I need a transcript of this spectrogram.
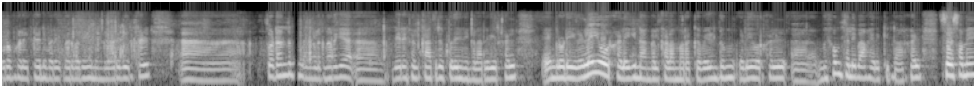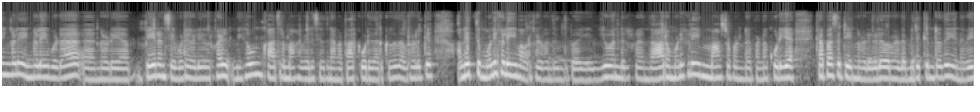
உறவுகளை பேணி வரை வருவதையும் நீங்கள் அறிவீர்கள். தொடர்ந்து எங்களுக்கு நிறைய வேலைகள் காத்திருப்பதை நீங்கள் அறிவீர்கள். எங்களுடைய இளையோர்களை நாங்கள் களமிறக்க வேண்டும். இளையோர்கள் மிகவும் தெளிவாக இருக்கின்றார்கள். சில சமயங்களில் எங்களை விட எங்களுடைய பேரண்ட்ஸை விட இளையோர்கள் மிகவும் காத்திரமாக வேலை செய்து நாங்கள் பார்க்கக்கூடியதாக இருக்கிறது. அவர்களுக்கு அனைத்து மொழிகளையும் அவர்கள் வந்து இப்போ யூஎன் இருக்கிற இந்த ஆறு மொழிகளையும் மாஸ்டர் பண்ண பண்ணக்கூடிய கெப்பாசிட்டி எங்களுடைய இளையோர்களிடம் இருக்கின்றது. எனவே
